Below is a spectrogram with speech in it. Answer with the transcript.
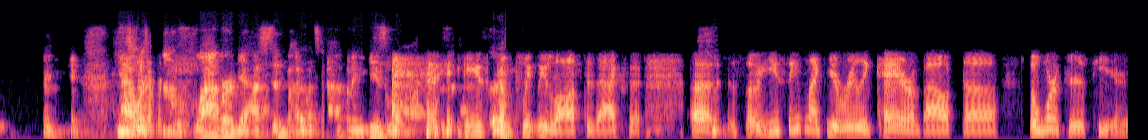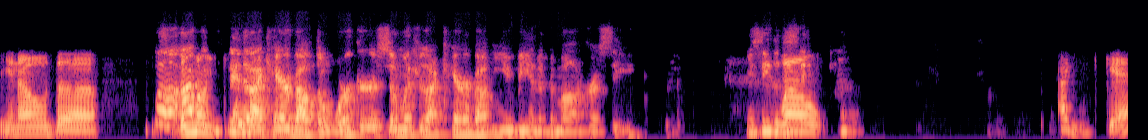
He's Ah, just whatever. so flabbergasted by what's happening. He's lost. He's completely lost his accent. Uh, so you seem like you really care about the the workers here. You know the Well, The I wouldn't say that I care about the workers so much as I care about you being a democracy. You see the well. I guess,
